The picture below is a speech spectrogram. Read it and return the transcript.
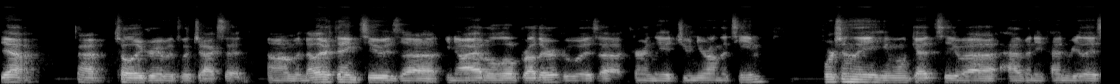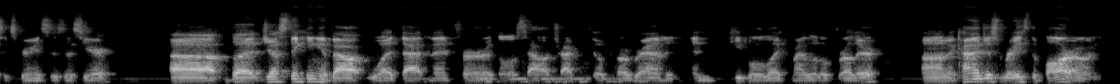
Yeah i totally agree with what jack said. Um, another thing too is uh, you know i have a little brother who is uh, currently a junior on the team. Fortunately he won't get to uh, have any Penn relays experiences this year. Uh, but just thinking about what that meant for the LaSalle track and field program and, and people like my little brother, um, it kind of just raised the bar on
